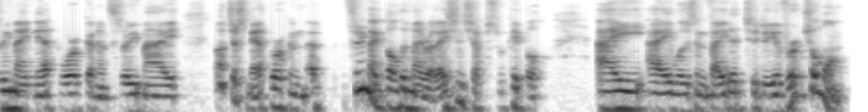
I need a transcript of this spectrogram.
through my networking and through my not just networking, uh, through my building my relationships with people, I I was invited to do a virtual one,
